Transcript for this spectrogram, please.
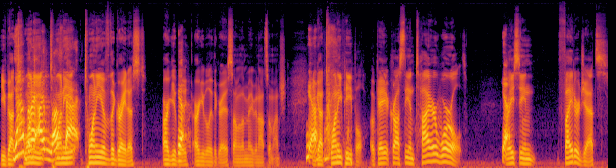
You've got Yeah, 20, but I- I love 20, that. 20 of the greatest, arguably, arguably the greatest. Some of them maybe not so much. yeah You got 20 people, okay, across the entire world, Yeah. racing fighter jets.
